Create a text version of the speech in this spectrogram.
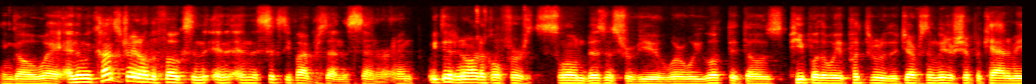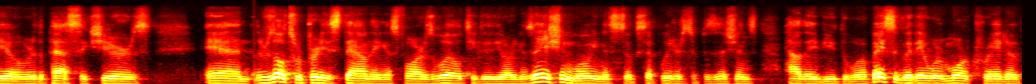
and go away. And then we concentrate on the folks in, in, in the 65% in the center. And we did an article for Sloan Business Review where we looked at those people that we put through the Jefferson Leadership Academy over the past six years and the results were pretty astounding as far as loyalty to the organization, willingness to accept leadership positions, how they viewed the world. Basically, they were more creative,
